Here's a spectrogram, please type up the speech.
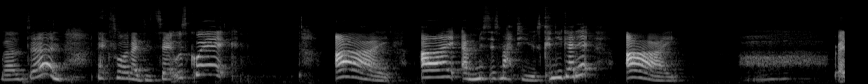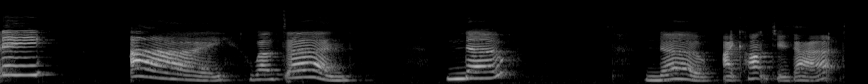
Well done. Next one, I did say it was quick. I, I am Mrs. Matthews. Can you get it? I. Ready? I. Well done. No. No, I can't do that.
